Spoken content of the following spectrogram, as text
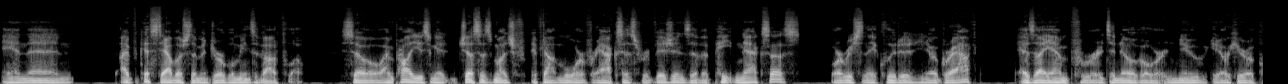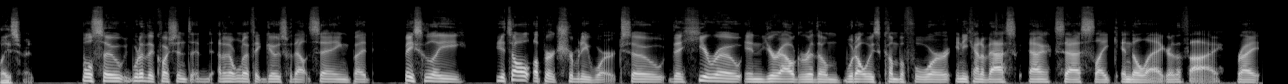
And then I've established them a durable means of outflow. So I'm probably using it just as much, if not more, for access revisions of a patent access or recently occluded, you know, graft as I am for a de novo or new, you know, hero placement. Well, so one of the questions? And I don't know if it goes without saying, but basically it's all upper extremity work. So the hero in your algorithm would always come before any kind of access like in the leg or the thigh, right?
